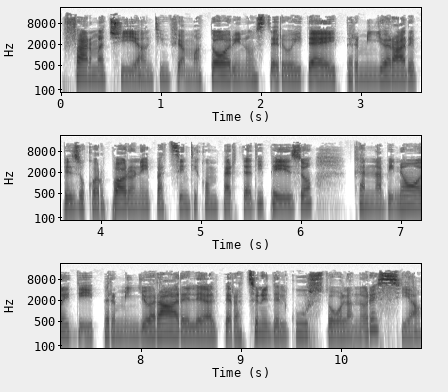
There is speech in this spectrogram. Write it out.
farmaci antinfiammatori non steroidei per migliorare il peso corporeo nei pazienti con perdita di peso, cannabinoidi per migliorare le alterazioni del gusto o l'anoressia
